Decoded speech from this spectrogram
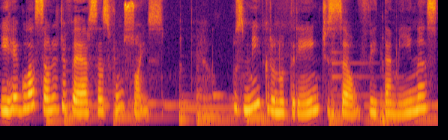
e regulação de diversas funções. Os micronutrientes são vitaminas,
